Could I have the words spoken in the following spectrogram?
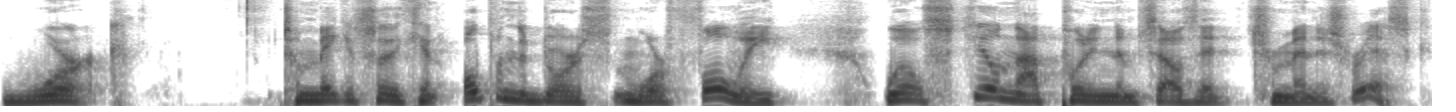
work to make it so they can open the doors more fully while still not putting themselves at tremendous risk?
